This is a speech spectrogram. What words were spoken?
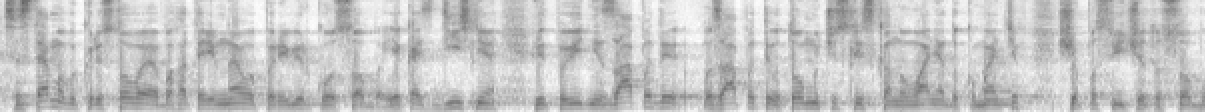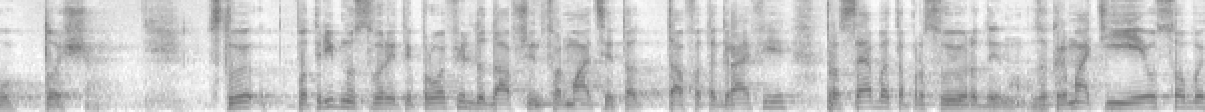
система використовує багаторівневу перевірку особи, яка здійснює відповідні запити, запити, у тому числі сканування документів, що посвідчують особу тощо. Потрібно створити профіль, додавши інформації та, та фотографії про себе та про свою родину, зокрема тієї особи,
